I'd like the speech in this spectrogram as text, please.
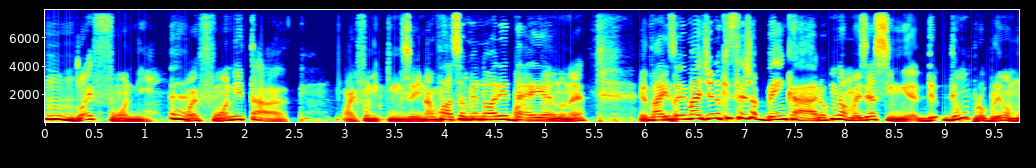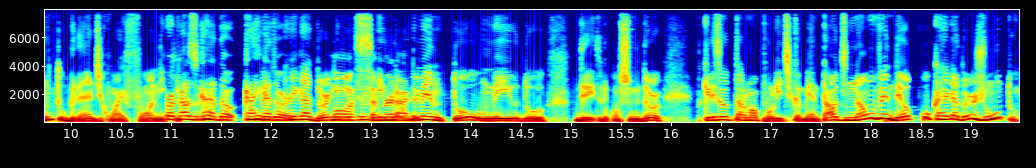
Hum. Do iPhone. O iPhone tá. O iPhone 15 aí na Não moda, faço a menor ideia. falando, né? Eu Mas eu imagino que seja bem caro. não. mas é assim, deu, deu um problema muito grande com o iPhone. Por que causa do carregador- o carregador. carregador Nossa, envolve- é verdade. movimentou o meio do direito do consumidor, porque eles adotaram uma política mental de não vender o- carregador junto.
